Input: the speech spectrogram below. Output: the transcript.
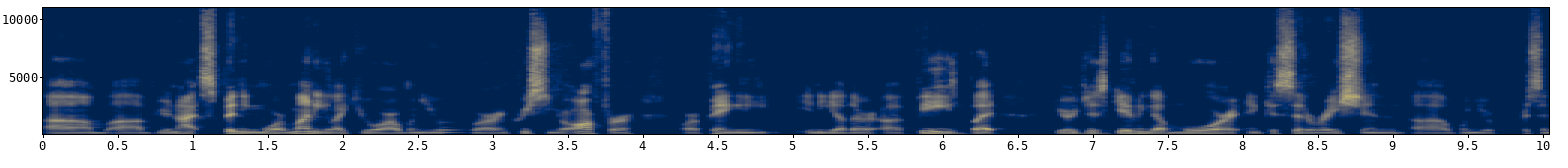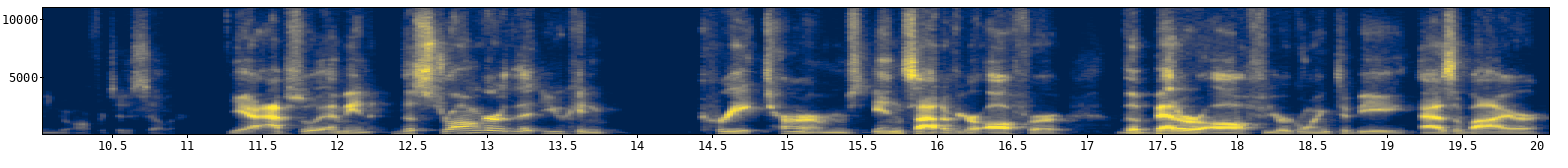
Um, uh, you're not spending more money like you are when you are increasing your offer or paying any any other uh, fees, but you're just giving up more in consideration uh, when you're presenting your offer to the seller. Yeah, absolutely. I mean, the stronger that you can create terms inside of your offer, the better off you're going to be as a buyer,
